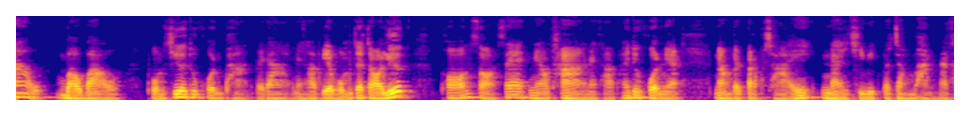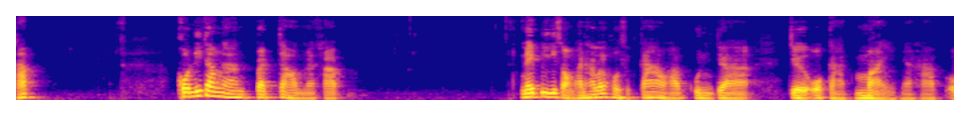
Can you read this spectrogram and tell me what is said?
69 เบาๆ ผมเชื่อทุกคนผ่านไปได้นะครับ เดี๋ยวผมจะจอลึกพร้อมสอดแทรกแนวทางนะครับ ให้ทุกคนเนี่ยนำไปปรับใช้ในชีวิตประจำวันนะครับ คนที่ทำงานประจำนะครับ ในปี 2569 ครับ คุณจะเจอโอกาสใหม่นะครับ โอ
